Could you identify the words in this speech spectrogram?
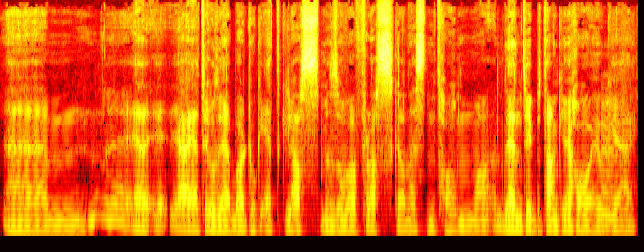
Um, jeg, jeg, jeg, trodde jeg bare tok ett glass, men så var flaska nesten tom. Den type tanker har jo ikke jeg.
